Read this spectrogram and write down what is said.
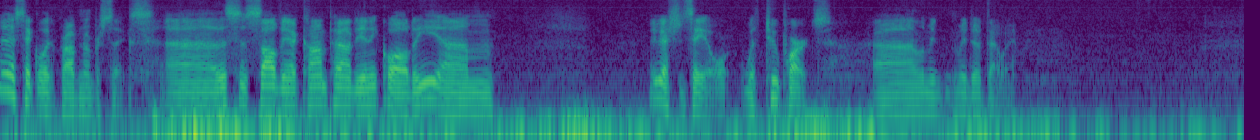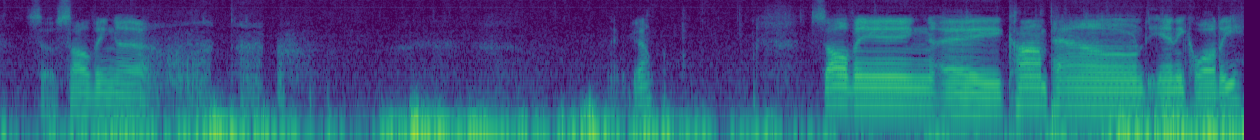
Let's take a look at problem number six. Uh, this is solving a compound inequality. Um, maybe I should say with two parts. Uh, let me let me do it that way. So solving a there we go. Solving a compound inequality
